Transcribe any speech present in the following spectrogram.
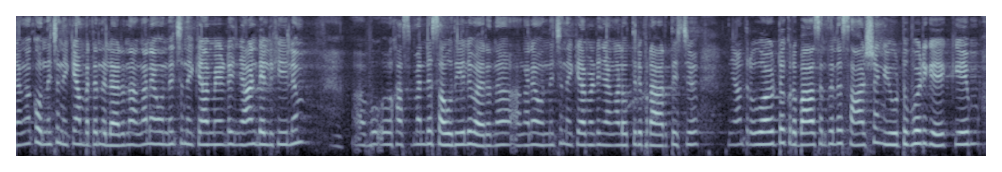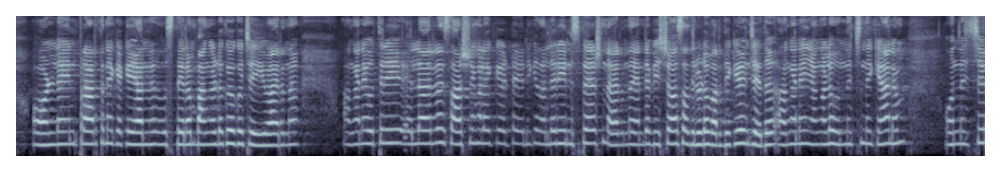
ഞങ്ങൾക്ക് ഒന്നിച്ച് നിൽക്കാൻ പറ്റുന്നില്ലായിരുന്നു. അങ്ങനെ ഒന്നിച്ച് നിൽക്കാൻ വേണ്ടി ഞാൻ ഡൽഹിയിലും ആ, ഹസ്ബൻഡ് സൗദിയിൽ വരുന്ന. അങ്ങനെ ഒന്നിച്ച് നിൽക്കാൻ വേണ്ടി ഞങ്ങൾ ഒത്തിരി പ്രാർത്ഥിച്ചു. ഞാൻ ത്രൂ ഔട്ട് കൃപാസനത്തിന്റെ സാക്ഷ്യം യൂട്യൂബ് വഴി കേൾക്കുകയും ഓൺലൈൻ പ്രാർത്ഥനയ്ക്കൊക്കെ ഞാൻ സ്ഥിരം പങ്കെടുക്കുകയൊക്കെ ചെയ്യുമായിരുന്നു. അങ്ങനെ ഒത്തിരി എല്ലാവരുടെയും സാക്ഷ്യങ്ങളൊക്കെ കേട്ട് എനിക്ക് നല്ലൊരു ഇൻസ്പിറേഷൻ ആയിരുന്നു. എന്റെ വിശ്വാസം അതിലൂടെ വർദ്ധിക്കുകയും ചെയ്തു. അങ്ങനെ ഞങ്ങൾ ഒന്നിച്ച് നിൽക്കാനും ഒന്നിച്ച്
